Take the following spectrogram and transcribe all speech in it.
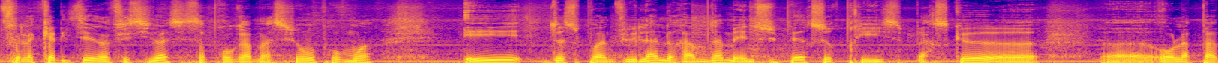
fait la qualité d'un festival, c'est sa programmation pour moi. Et de ce point de vue-là, le Ramdam est une super surprise parce que euh, euh, on l'a pas.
